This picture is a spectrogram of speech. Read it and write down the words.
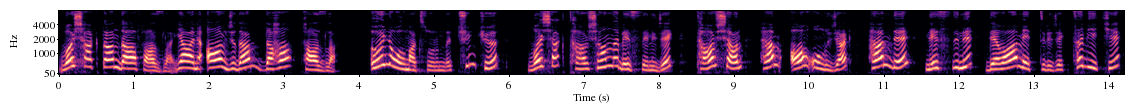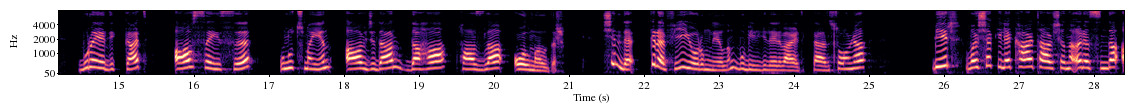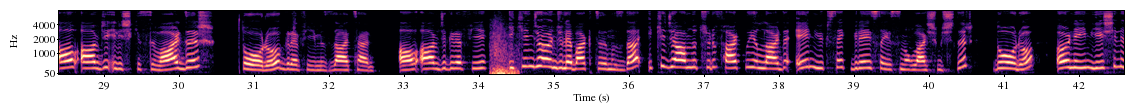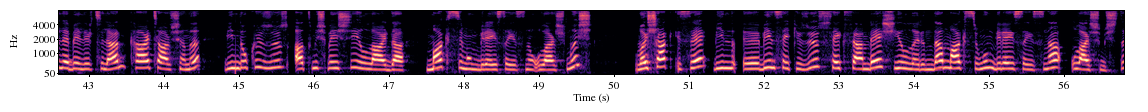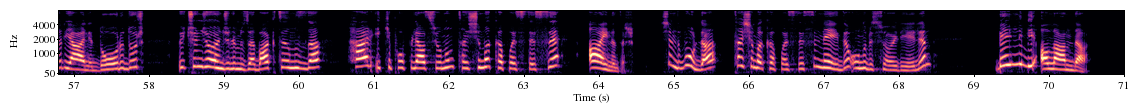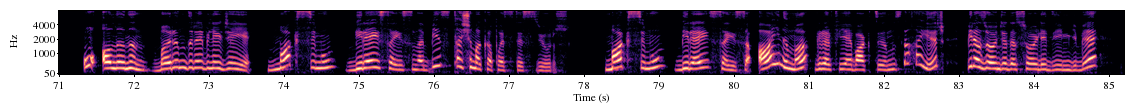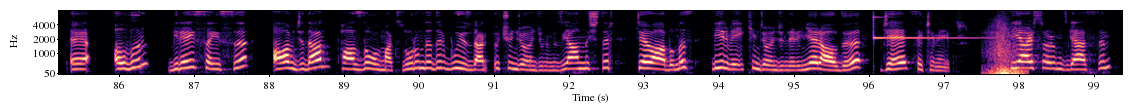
vaşaktan daha fazla yani avcıdan daha fazla. Öyle olmak zorunda çünkü vaşak tavşanla beslenecek. Tavşan hem av olacak hem de neslini devam ettirecek. Tabii ki buraya dikkat av sayısı unutmayın avcıdan daha fazla olmalıdır. Şimdi grafiği yorumlayalım bu bilgileri verdikten sonra. Bir, Vaşak ile kar tavşanı arasında av-avcı ilişkisi vardır. Doğru, grafiğimiz zaten av-avcı grafiği. İkinci öncüle baktığımızda iki canlı türü farklı yıllarda en yüksek birey sayısına ulaşmıştır. Doğru, örneğin yeşil ile belirtilen kar tavşanı 1965'li yıllarda maksimum birey sayısına ulaşmış. Vaşak ise 1885 e, yıllarında maksimum birey sayısına ulaşmıştır. Yani doğrudur. Üçüncü öncülümüze baktığımızda her iki popülasyonun taşıma kapasitesi aynıdır. Şimdi burada taşıma kapasitesi neydi onu bir söyleyelim. Belli bir alanda o alanın barındırabileceği maksimum birey sayısına biz taşıma kapasitesi diyoruz. Maksimum birey sayısı aynı mı grafiğe baktığımızda? Hayır. Biraz önce de söylediğim gibi e, avın birey sayısı avcıdan fazla olmak zorundadır. Bu yüzden üçüncü öncülümüz yanlıştır. Cevabımız bir ve ikinci öncüllerin yer aldığı C seçeneğidir. Diğer sorumuz gelsin.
